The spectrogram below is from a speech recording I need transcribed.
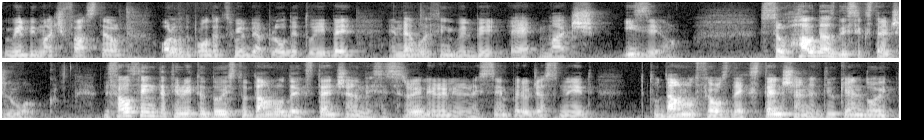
will be much faster, all of the products will be uploaded to eBay, and everything will be uh, much easier. So how does this extension work? The first thing that you need to do is to download the extension. This is really, really, really simple. You just need to download first the extension and you can do it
